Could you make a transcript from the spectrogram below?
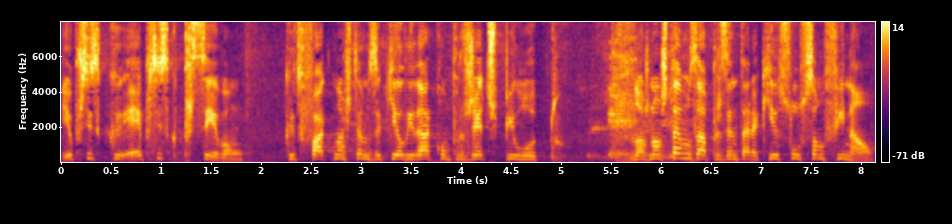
eu preciso que é preciso que percebam que de facto nós estamos aqui a lidar com projetos piloto. Nós não estamos a apresentar aqui a solução final.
